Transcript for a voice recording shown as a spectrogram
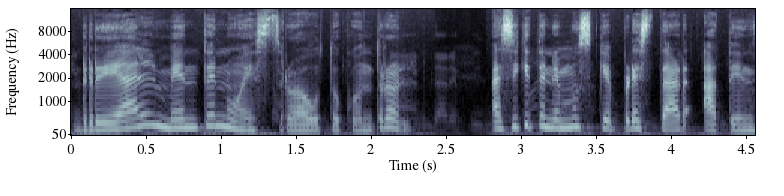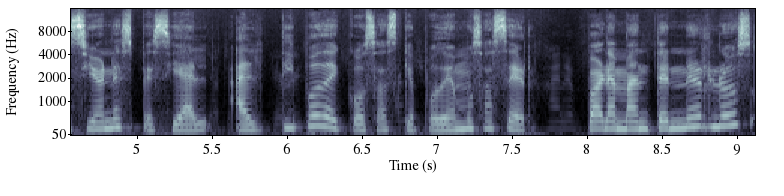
realmente nuestro autocontrol. Así que tenemos que prestar atención especial al tipo de cosas que podemos hacer para mantenerlos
